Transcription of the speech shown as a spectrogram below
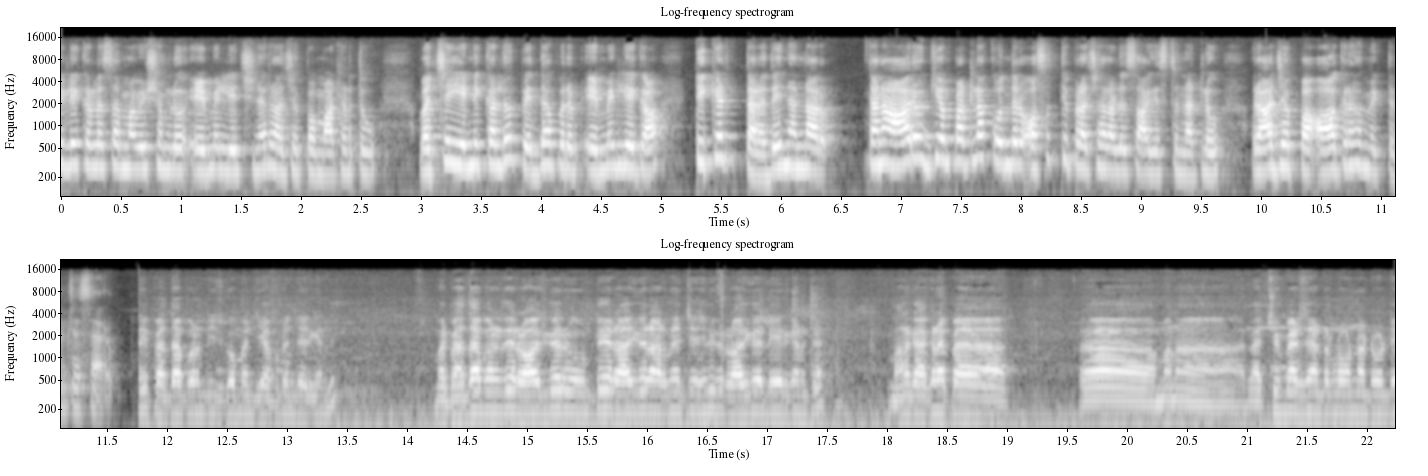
విలేకరుల సమావేశంలో ఎమ్మెల్యే చినరాజప్ప మాట్లాడుతూ వచ్చే ఎన్నికల్లో పెద్దాపురం ఎమ్మెల్యేగా టికెట్ తనదేనన్నారు. తన ఆరోగ్యం పట్ల కొందరు అసత్య ప్రచారాలు సాగిస్తున్నట్లు రాజప్ప ఆగ్రహం వ్యక్తం చేశారు. పెద్దాపురం తీసుకోమని చెప్పడం జరిగింది. మరి పెద్దాపురం అయితే రాజుగారు ఉంటే రాజుగారు ఆర్గనైజ్ చేసిన రాజుగారు లేరు కనుక మనకు అక్కడ మన లక్ష్మీపేట సెంటర్లో ఉన్నటువంటి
